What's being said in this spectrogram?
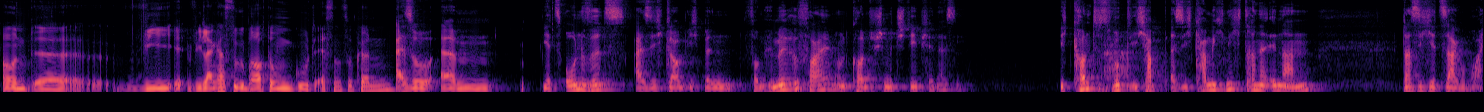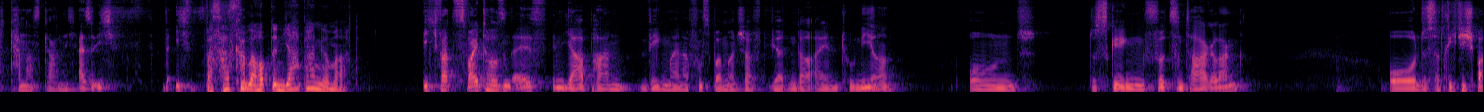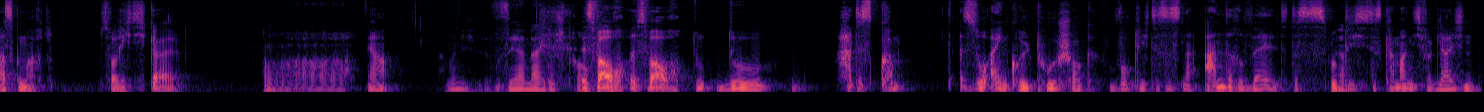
Und äh, wie, wie lange hast du gebraucht, um gut essen zu können? Also ähm, jetzt ohne Witz, also ich glaube, ich bin vom Himmel gefallen und konnte mit Stäbchen essen. Ich konnte es wirklich, ich habe, also ich kann mich nicht dran erinnern, dass ich jetzt sage, boah, ich kann das gar nicht. Also ich, ich Was hast du kann, überhaupt in Japan gemacht? Ich war 2011 in Japan wegen meiner Fußballmannschaft. Wir hatten da ein Turnier und das ging 14 Tage lang. Und es hat richtig Spaß gemacht. Es war richtig geil. Ja. Da bin ich sehr neidisch drauf. Es war auch, es war auch, du, du hattest kom so einen Kulturschock, wirklich. Das ist eine andere Welt. Das ist wirklich, das kann man nicht vergleichen.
